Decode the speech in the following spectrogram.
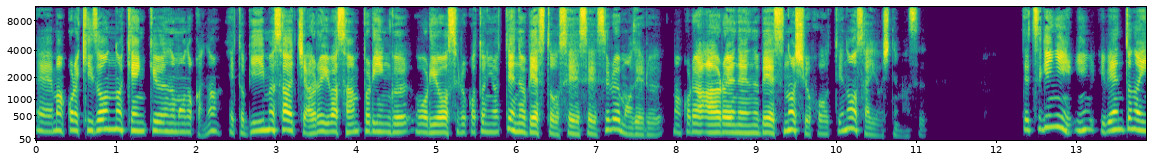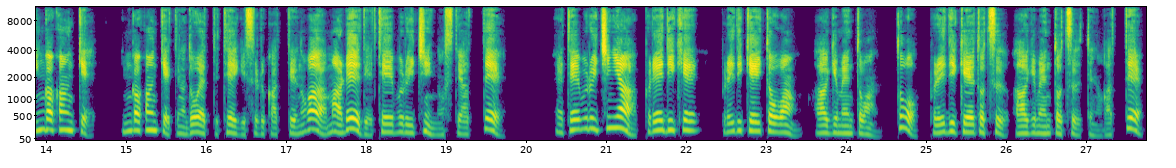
えー、まあこれ既存の研究のものかな。えっと、ビームサーチあるいはサンプリングを利用することによって N ベーストを生成するモデル。まあこれは RNN ベースの手法っていうのを採用しています。で、次にイベントの因果関係。因果関係っていうのはどうやって定義するかっていうのが、まあ例でテーブル1に載せてあって、テーブル1には predica、predicate 1、argument 1と predicate 2、argument 2っていうのがあって、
